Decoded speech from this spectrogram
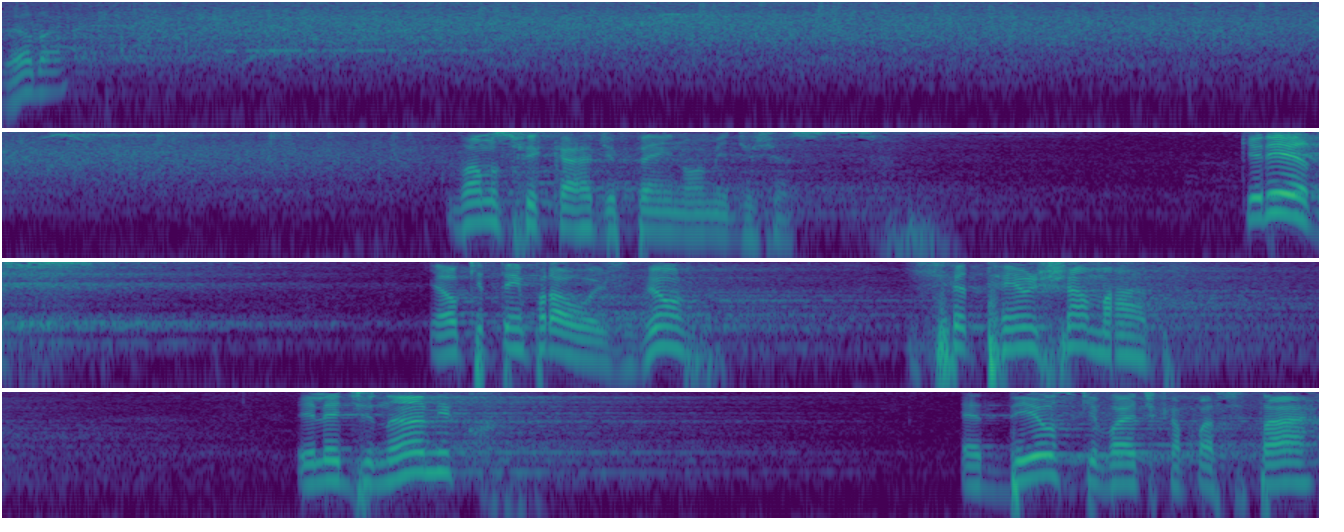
Verdade. Vamos ficar de pé em nome de Jesus. Queridos, é o que tem para hoje, viu? Você tem um chamado. Ele é dinâmico. É Deus que vai te capacitar.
